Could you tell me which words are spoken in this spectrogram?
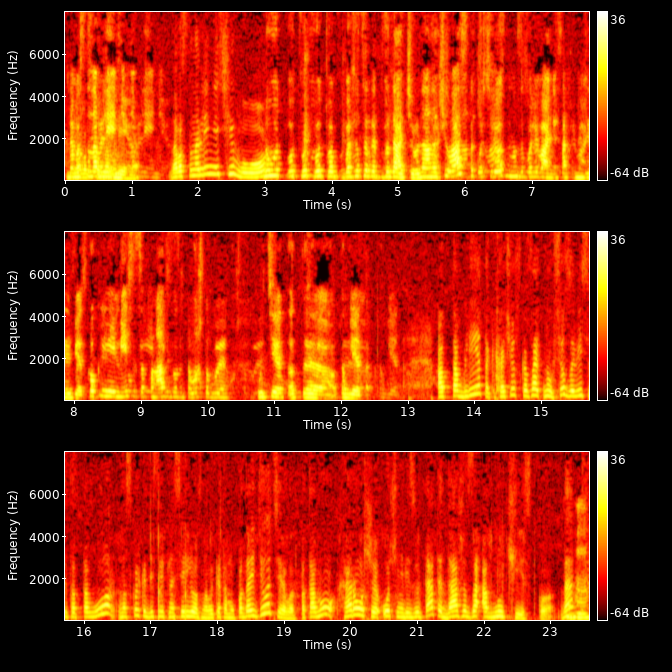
на, на восстановление? восстановление? На восстановление чего? Ну вот, вот, вот, вот, вот, вот с этой задачей. Вот она начала с такой серьезного заболевания, сахарный диабет. Сколько ей месяцев понадобилось для того, чтобы уйти от, от, от э, таблеток? От таблеток, хочу сказать, ну, все зависит от того, насколько действительно серьезно вы к этому подойдете, вот, потому хорошие очень результаты даже за одну чистку, да. -huh.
